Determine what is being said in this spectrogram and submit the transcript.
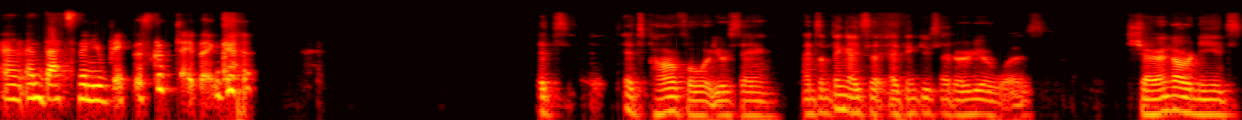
And, and that's when you break the script, I think. it's it's powerful what you're saying. And something I said I think you said earlier was sharing our needs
